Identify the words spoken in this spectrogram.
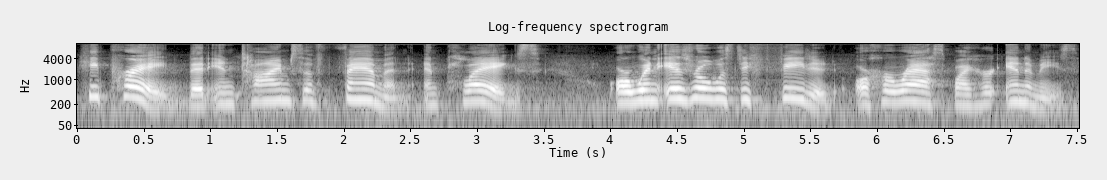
he prayed that in times of famine and plagues, or when Israel was defeated or harassed by her enemies,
